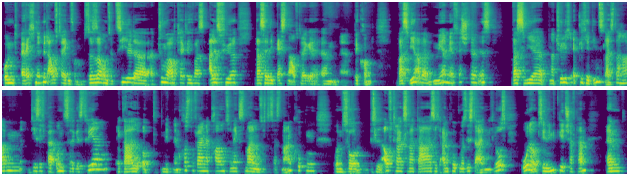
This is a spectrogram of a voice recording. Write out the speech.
und rechnet mit Aufträgen von uns. Das ist auch unser Ziel, da tun wir auch täglich was, alles für, dass er die besten Aufträge ähm, äh, bekommt. Was wir aber mehr und mehr feststellen ist, dass wir natürlich etliche Dienstleister haben, die sich bei uns registrieren, egal ob mit einem kostenfreien Account zunächst mal und sich das erstmal angucken und so ein bisschen Auftragsradar sich angucken, was ist da eigentlich los, oder ob sie eine Mitgliedschaft haben. Ähm,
